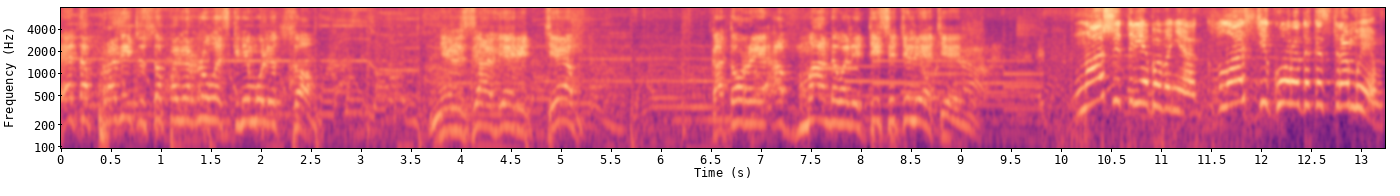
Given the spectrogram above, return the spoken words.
это правительство повернулось к нему лицом. Нельзя верить тем, которые обманывали десятилетиями. Наши требования к власти города Костромы.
